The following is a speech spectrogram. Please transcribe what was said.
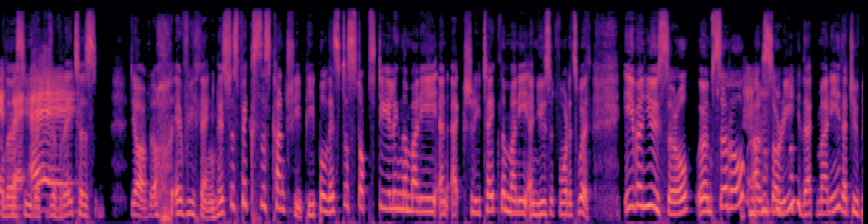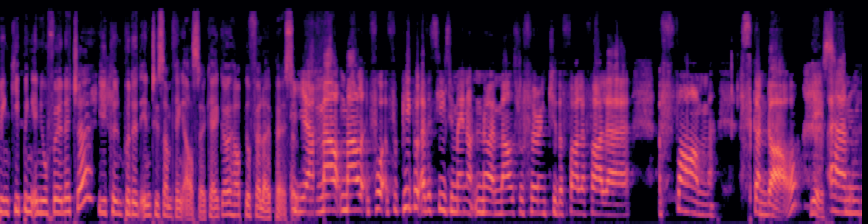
Although I see that the Reuters, yeah, oh, everything. Let's just fix this country, people. Let's just stop stealing the money and actually take the money and use it for what it's worth. Even you, Cyril, um, Cyril, I'm sorry, that money that you've been keeping in your furniture, you can put it into something else, okay? Go help your fellow person. Yeah, Mal, Mal, for, for people overseas who may not know, Mal's referring to the Phala Phala farm scandal. Yes. Um,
